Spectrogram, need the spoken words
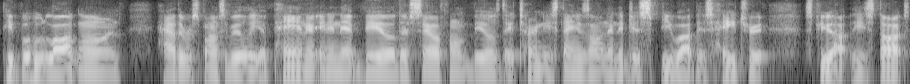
people who log on have the responsibility of paying their internet bill, their cell phone bills. They turn these things on and they just spew out this hatred, spew out these thoughts.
